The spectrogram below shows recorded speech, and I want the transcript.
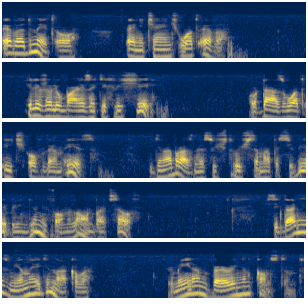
ever admit or any change whatever. Или же любая из этих вещей, or does what each of them is, единообразная, существующая сама по себе, being uniform alone by itself, всегда неизменно и одинаково, remain unvarying and constant,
